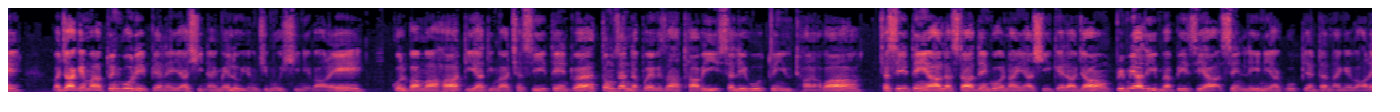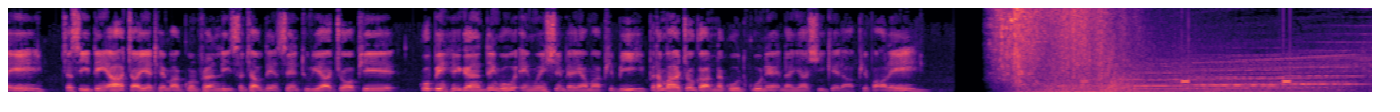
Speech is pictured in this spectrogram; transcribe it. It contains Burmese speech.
မကြခင်မှာတွင်းကိုတွေပြန်လည်ရရှိနိုင်မယ်လို့ယုံကြည်မှုရှိနေပါတယ် ကိုလပါမာဟာဒီယာတီမာချက်စီအသင်းအတွက်32ပွဲကစားထားပြီး14ဂိုးသွင်းယူထားတာပါချက်စီအသင်းဟာလက်စတာအသင်းကိုအနိုင်ရရှိခဲ့တာကြောင့်ပရီးမီးယားလိမှတ်ပေးစရာအဆင့်၄နေရာကိုပြန်တက်နိုင်ခဲ့ပါတယ်ချက်စီအသင်းဟာဂျာရက်ထဲမှာကွန်ဖရင့်လိ16သင်းဆင့်ဒုတိယကြော့ဖြစ်ကိုပင်ဟေဂန်အသင်းကိုအင်ဝင်းရှင်ပြိုင်ရမှာဖြစ်ပြီးပထမကြော့က2ဂိုးတကူနဲ့အနိုင်ရရှိခဲ့တာဖြစ်ပါတယ်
